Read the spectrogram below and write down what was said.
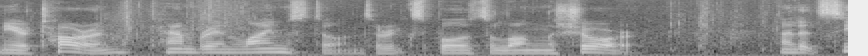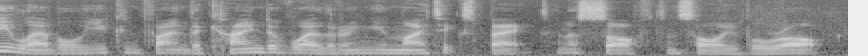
Near Torrin, Cambrian limestones are exposed along the shore, and at sea level you can find the kind of weathering you might expect in a soft and soluble rock.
